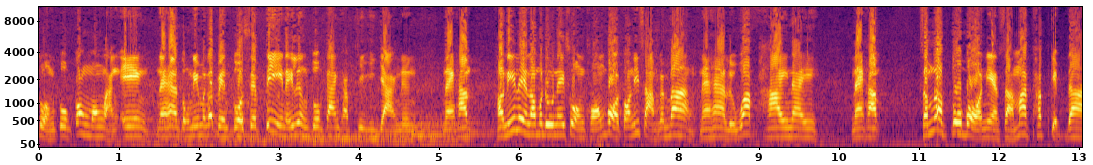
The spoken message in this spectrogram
ส่วนของตัวกล้องมองหลังเองนะฮะตรงนี้มันก็เป็นตัวเซฟตี้ในเรื่องตัวการขับขี่อีกอย่างหนึ่งนะครับคราวนี้เลยเรามาดูในส่วนของเบาะตอนที่ 3 กันบ้างนะฮะหรือว่าภายในนะครับสำหรับตัวเบาะเนี่ยสามารถพับเก็บได้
